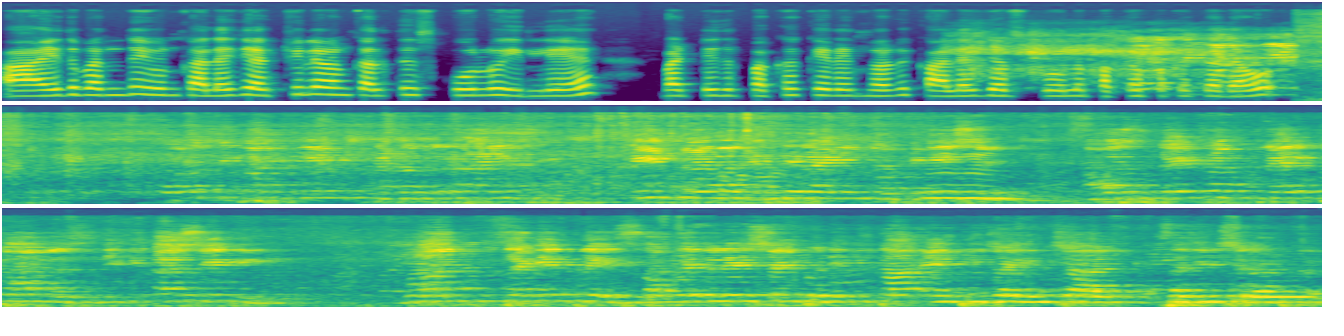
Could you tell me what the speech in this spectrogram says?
ಆ, ಇದು ಬಂದು ಇವನ್ ಕಾಲೇಜ್ ಆಕ್ಚುಲಿ ಅವ್ನ್ ಕಲ್ತ ಸ್ಕೂಲ್ ಇಲ್ಲೇ ಬಟ್ ಇದ್ರ ಪಕ್ಕಕ್ಕೆ ಏನೈತ್ ನೋಡ್ರಿ ಕಾಲೇಜ್ ಅವ್ರ ಸ್ಕೂಲ್ ಪಕ್ಕ ಪಕ್ಕಕ್ಕೆ ಅದಾವು. State level anti-riding competition. Our student from Clare Thomas, Nikita Shetty, won second place. Congratulations to Nikita and teacher in charge, Sajid Shirodkar.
